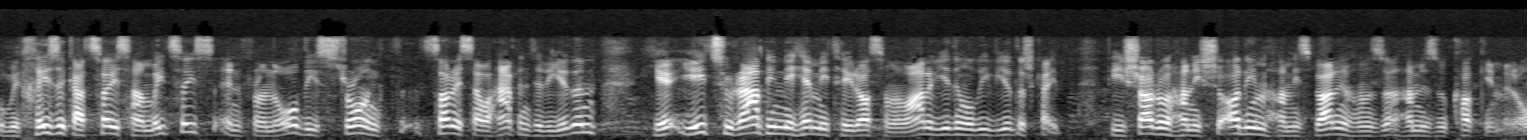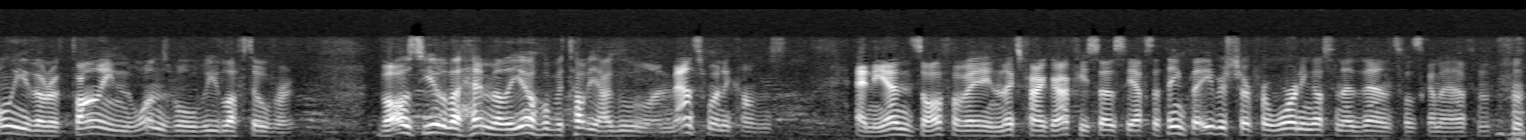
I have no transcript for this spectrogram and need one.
u'michizik atzois hamitzis, and from all these strong tzaris that will happen to the Yidden, yetzu rabbi mehem miteirosam. A lot of Yidden will leave Yiddishkeit. V'yisharu hanishadim hamizbarim hamizukakim, and only the refined ones will be left over. And that's when it comes. And he ends off of it in the next paragraph. He says you have to thank the Abishter for warning us in advance what's going to happen.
